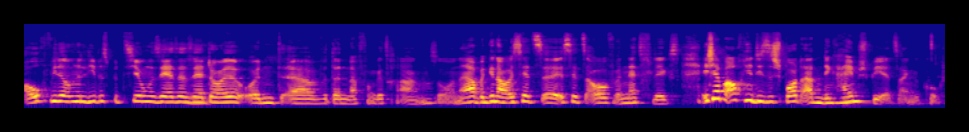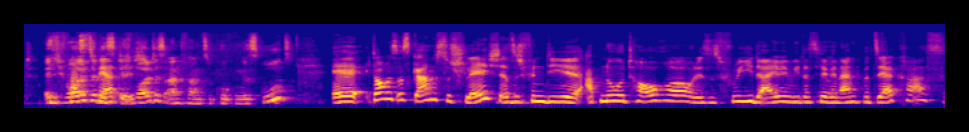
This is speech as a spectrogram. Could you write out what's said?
auch wieder um eine Liebesbeziehung sehr, sehr, sehr doll und äh, wird dann davon getragen. So, ne? Aber genau, ist jetzt, äh, ist jetzt auf Netflix. Ich habe auch hier dieses Sportarten-Ding Heimspiel jetzt angeguckt. Bin Ich fast wollte, das, ich wollte es anfangen zu gucken. Ist gut? äh, doch, es ist gar nicht so schlecht. Also ich finde die Apnoe-Taucher oder dieses Freediving, wie das hier genannt wird, sehr krass.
